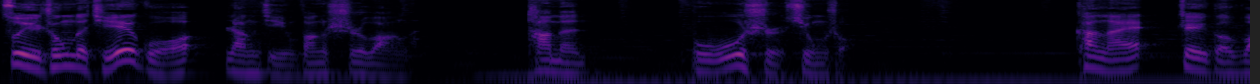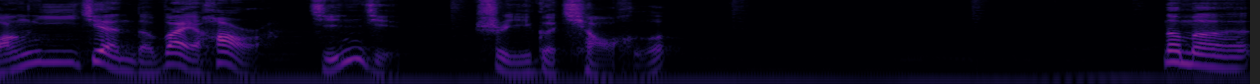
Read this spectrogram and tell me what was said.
最终的结果让警方失望了，他们不是凶手。看来这个王一建的外号啊，仅仅是一个巧合。那么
